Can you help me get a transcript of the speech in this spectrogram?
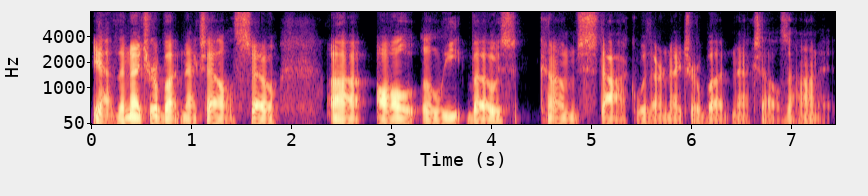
Yeah, the Nitro Button XL. So uh, all elite bows come stock with our Nitro Button XLs on it,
